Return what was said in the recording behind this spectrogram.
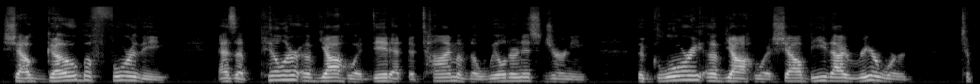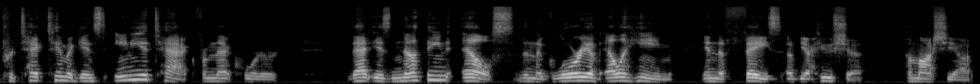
shall go before thee as a pillar of Yahweh did at the time of the wilderness journey. The glory of Yahweh shall be thy rearward to protect him against any attack from that quarter. That is nothing else than the glory of Elohim in the face of Yahusha, Hamashiach,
